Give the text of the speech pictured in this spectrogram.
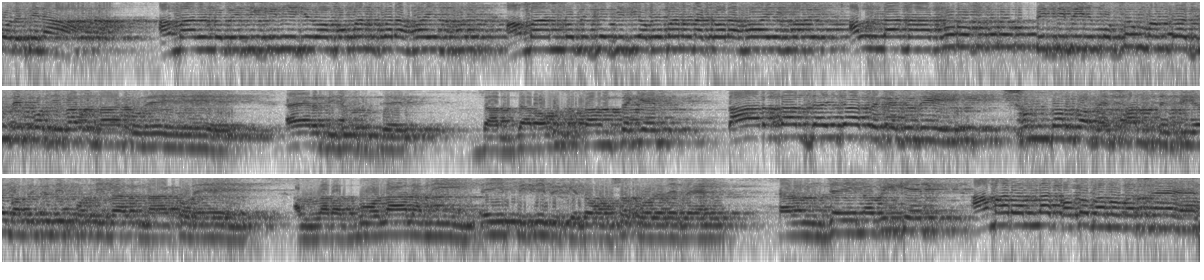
করবে না। আমার নবীজিকে নিয়ে যদি অপমান করা হয়? আমার নবীকে যদি অবমাননা করা হয়? আল্লাহ না করুক, পৃথিবীর মুসলমানরা যদি প্রতিবাদ না করে, এর বিরুদ্ধে যার যার অবস্থান থেকে, তার তার জায়গা থেকে যদি সুন্দরভাবে শান্তি প্রিয়ভাবে যদি প্রতিবাদ না করে, আল্লাহ রাব্বুল আলামিন এই পৃথিবীকে ধ্বংস করে দেবেন। কারণ যেই নবীকে আমার আল্লাহ কত ভালোবাসেন,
